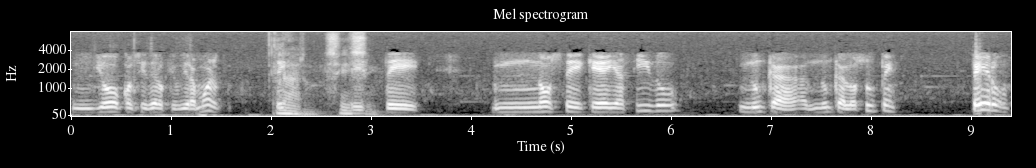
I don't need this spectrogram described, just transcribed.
yo considero que hubiera muerto. ¿sí? Claro, sí, sí. Este, no sé qué haya sido, nunca, nunca lo supe, pero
